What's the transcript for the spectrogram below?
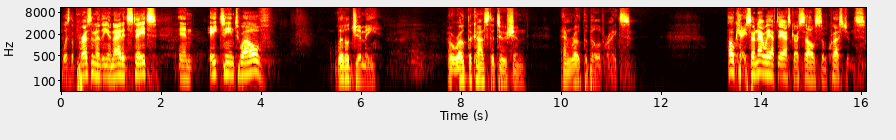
was the President of the United States in 1812? Little Jimmy, who wrote the Constitution and wrote the Bill of Rights. Okay, so now we have to ask ourselves some questions.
